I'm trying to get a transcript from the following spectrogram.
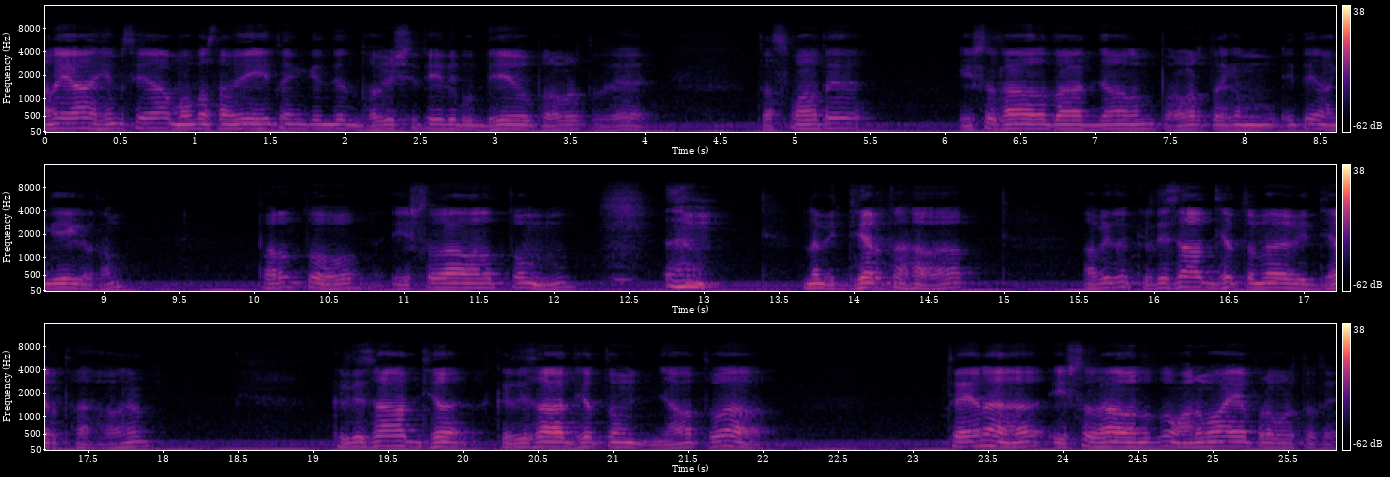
अनया हिंसया मम समीहितं किञ्चित् भविष्यति इति बुद्धिः एव प्रवर्तते तस्मात् इष्टसाधनताज्ञानं प्रवर्तकम् इति अङ्गीकृतं परन्तु इष्टसाधनत्वं न विध्यर्थः अपि तु कृतिसाध्यत्वमेव विध्यर्थः कृतिसाध्य कृतिसाध्यत्वं ज्ञात्वा तेन इष्टसाधनत्वम् अनुमाय प्रवर्तते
